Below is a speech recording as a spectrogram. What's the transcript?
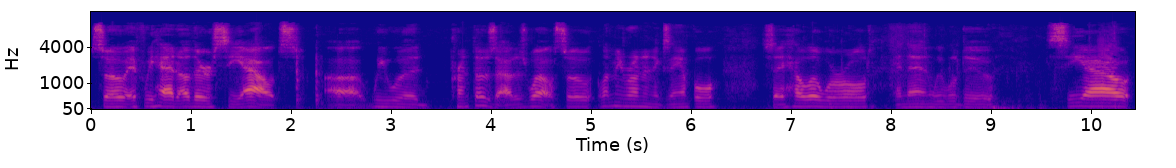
So if we had other couts, uh, we would print those out as well. So let me run an example. Say hello world, and then we will do cout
